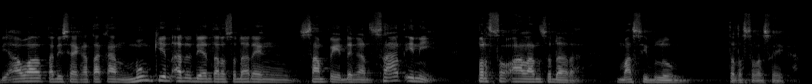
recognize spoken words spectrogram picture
Di awal tadi saya katakan mungkin ada di antara saudara yang sampai dengan saat ini persoalan saudara masih belum terselesaikan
